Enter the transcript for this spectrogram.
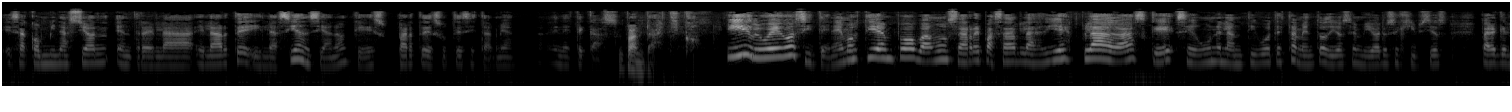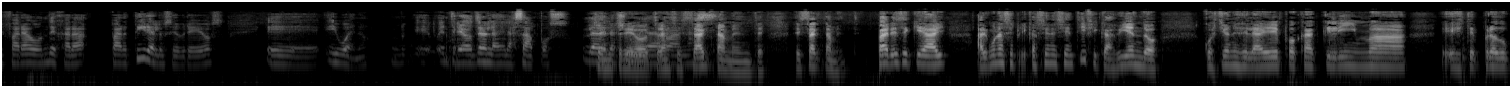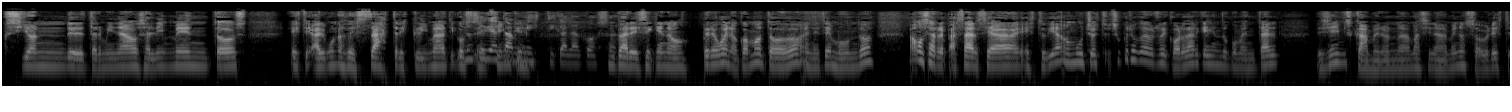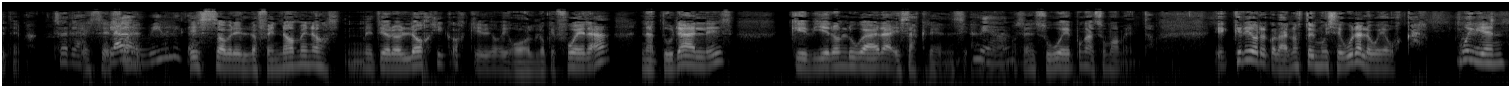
esa combinación entre la, el arte y la ciencia, ¿no? Que es parte de su tesis también, en este caso. Fantástico. Y luego, si tenemos tiempo, vamos a repasar las diez plagas que, según el Antiguo Testamento, Dios envió a los egipcios para que el faraón dejara partir a los hebreos. Eh, y bueno, eh, entre otras la de las sapos. La de entre otras, exactamente, exactamente. Parece que hay algunas explicaciones científicas viendo cuestiones de la época, clima, este, producción de determinados alimentos, este, algunos desastres climáticos. No en sería fin, tan que- mística la cosa. Parece que no. Pero bueno, como todo en este mundo, vamos a repasar. Se ha estudiado mucho esto. Yo creo que recordar que hay un documental de James Cameron, nada más y nada menos, sobre este tema. Sobre las plagas fue- bíblicas. Es sobre los fenómenos meteorológicos que, o lo que fuera, naturales, que dieron lugar a esas creencias, Bien. digamos, en su época, en su momento. Eh, creo recordar, no estoy muy segura, lo voy a buscar. Muy bien.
